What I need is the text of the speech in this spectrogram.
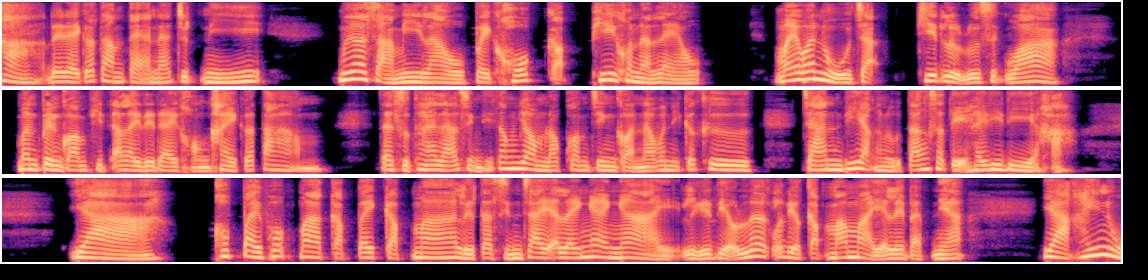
ค่ะ ใด ๆ ก็ตามแต่นะจุดนี้ เมื่อสามีเราไปคบกับพี่คนนั้นแล้ว ไม่ว่าหนูจะ คิดหรือรู้สึกว่า มันเป็นความผิดอะไรใด ๆ ของใครก็ตาม แต่สุดท้ายแล้วสิ่งที่ต้องยอมรับความจริงก่อนนะ วันนี้ก็คือ จันพี่อยากหนูตั้งสติให้ดีๆค่ะ อย่าคบไปพบมากลับไปกลับมา หรือตัดสินใจอะไรง่าย ๆ หรือเดี๋ยวเลิกแล้วเดี๋ยวกลับมาใหม่อะไรแบบเนี้ยอยากให้หนู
